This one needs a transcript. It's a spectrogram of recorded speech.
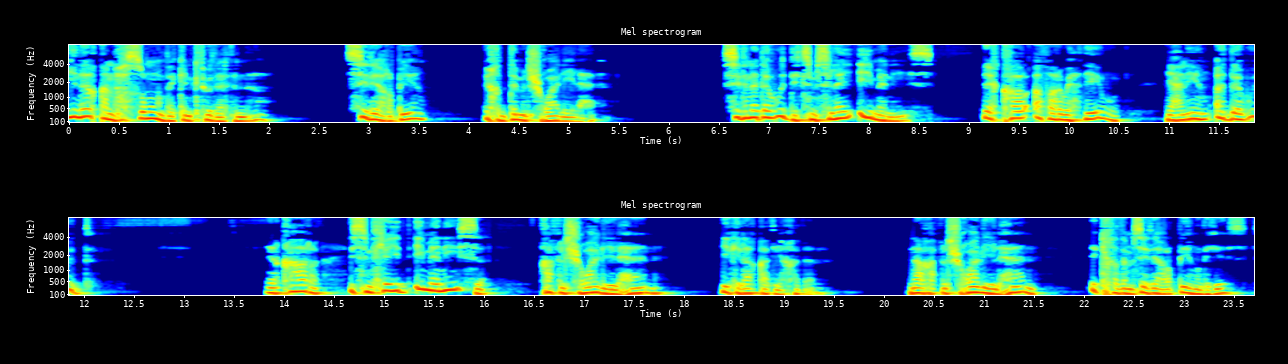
إلا نحصون كان كتو دارتنا سيدي ربي يخدم الشغال يلهان. سيدنا داود يتمسلاي إيمانيس. يقار أثر وحديو يعني أداود. يقار اسم كيد إيمانيس. غاف الشوال يلهان يكلا قد يخدم نا غاف الشوال يلهان يكخدم سيدي ربي مديس.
